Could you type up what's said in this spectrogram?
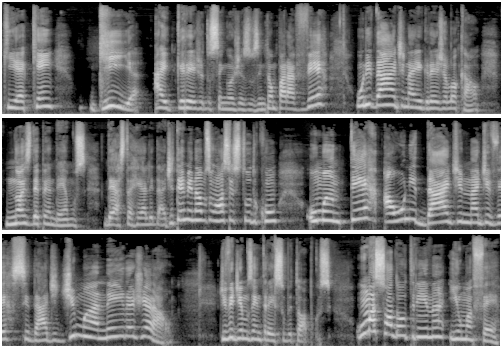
que é quem guia a igreja do Senhor Jesus. Então, para haver unidade na igreja local, nós dependemos desta realidade. E terminamos o nosso estudo com o manter a unidade na diversidade de maneira geral. Dividimos em três subtópicos: uma só doutrina e uma fé.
